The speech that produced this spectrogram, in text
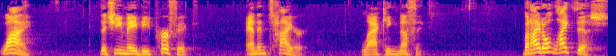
Why? That ye may be perfect and entire, lacking nothing. But I don't like this.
